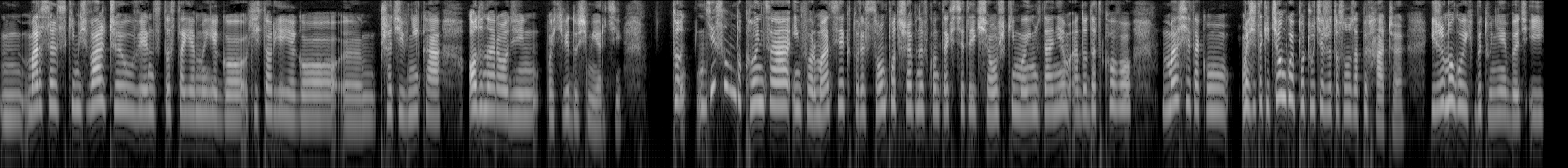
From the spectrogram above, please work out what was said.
Mm, Marcel z kimś walczył, więc dostajemy jego historię jego um, przeciwnika od narodzin właściwie do śmierci to nie są do końca informacje, które są potrzebne w kontekście tej książki, moim zdaniem, a dodatkowo ma się, taką, ma się takie ciągłe poczucie, że to są zapychacze i że mogło ich by tu nie być i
